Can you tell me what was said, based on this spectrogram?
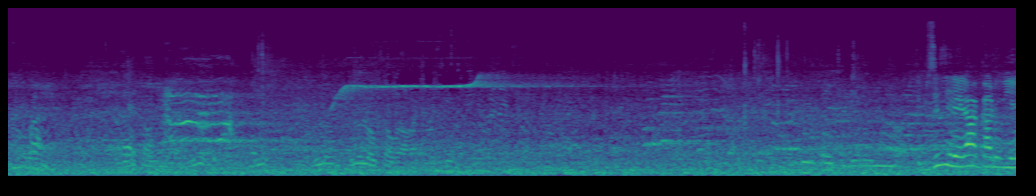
busizi leero akalubye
